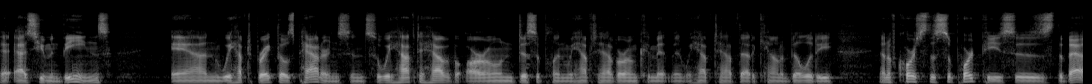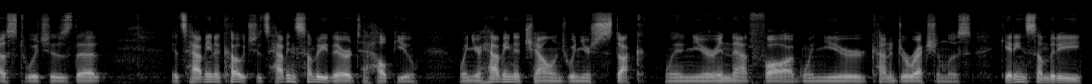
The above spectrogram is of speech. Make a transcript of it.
as human beings, and we have to break those patterns. And so we have to have our own discipline, we have to have our own commitment, we have to have that accountability. And of course, the support piece is the best, which is that it's having a coach, it's having somebody there to help you. When you're having a challenge, when you're stuck, when you're in that fog, when you're kind of directionless, getting somebody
